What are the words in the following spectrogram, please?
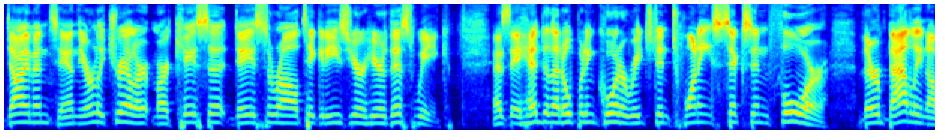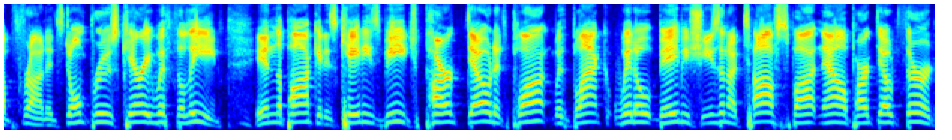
Diamond and the early trailer Marquesa de Serral take it easier here this week. As they head to that opening quarter reached in 26 and 4 they're battling up front. It's Don't Bruise Carry with the lead. In the pocket is Katie's Beach parked out. At Plant with Black Widow Baby. She's in a tough spot now parked out third.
